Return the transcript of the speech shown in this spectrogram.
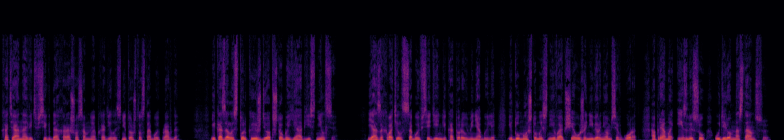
Хотя она ведь всегда хорошо со мной обходилась, не то что с тобой, правда? И, казалось, только и ждет, чтобы я объяснился. Я захватил с собой все деньги, которые у меня были, и думал, что мы с ней вообще уже не вернемся в город, а прямо из лесу удерем на станцию.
